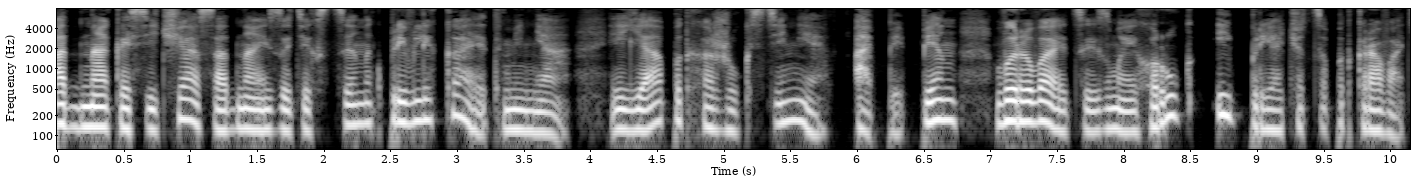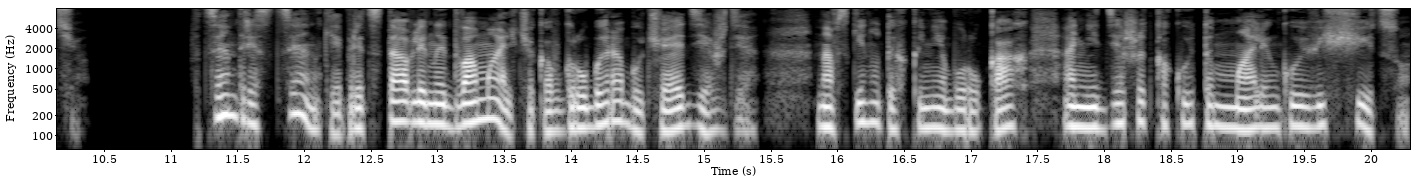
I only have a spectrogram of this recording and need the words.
Однако сейчас одна из этих сценок привлекает меня, и я подхожу к стене, а Пепен вырывается из моих рук и прячется под кроватью. В центре сценки представлены два мальчика в грубой рабочей одежде. На вскинутых к небу руках они держат какую-то маленькую вещицу.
